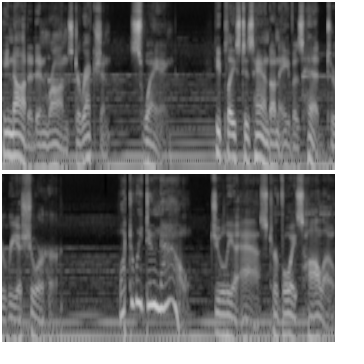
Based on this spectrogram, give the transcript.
He nodded in Ron's direction, swaying. He placed his hand on Eva's head to reassure her. What do we do now? Julia asked, her voice hollow.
